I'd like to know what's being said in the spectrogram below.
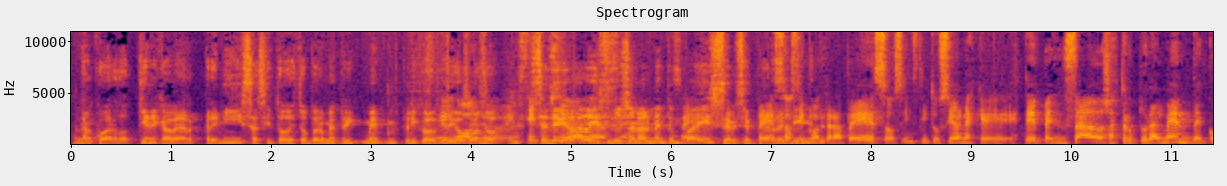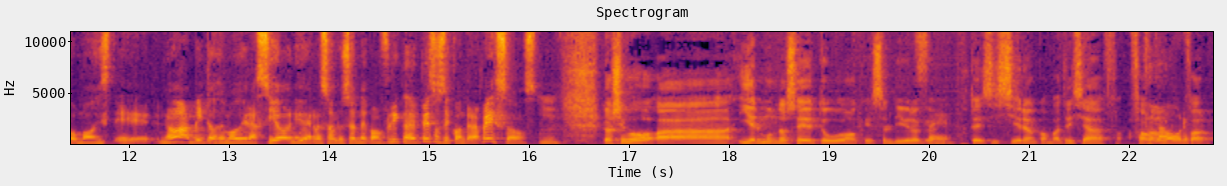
De acuerdo, tiene que haber premisas y todo esto, pero me, expli- me- explico lo que digo, obvio. cuando se degrada institucionalmente un sí. país, se, se pierde el pesos y contrapesos, instituciones que esté pensado ya estructuralmente como eh, ¿no? ámbitos de moderación y de resolución de conflictos de pesos y contrapesos. Mm. Lo llevo a Y el mundo se detuvo, que es el libro que Sí. ustedes hicieron con Patricia Fa- Faur. Faur, Faur,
